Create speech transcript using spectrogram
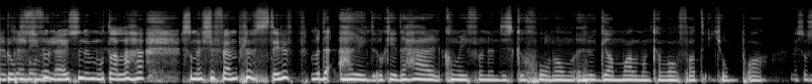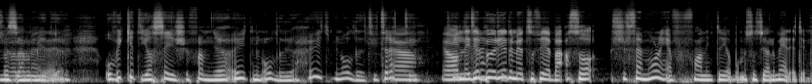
det fördomsfull blir just nu mot alla som är 25 plus typ. Men det är ju inte, okej det här kommer ju från en diskussion om hur gammal man kan vara för att jobba med sociala medier. Och vilket jag säger 25, jag har höjt min ålder, jag har höjt min ålder till 30. Ja, ja Till nej, det 30. började med att Sofia bara, alltså 25-åringar får fan inte jobba med sociala medier typ.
